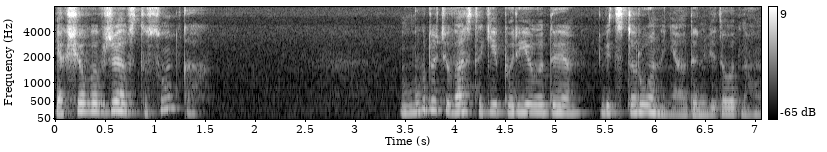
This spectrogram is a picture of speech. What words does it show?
Якщо ви вже в стосунках, будуть у вас такі періоди відсторонення один від одного.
